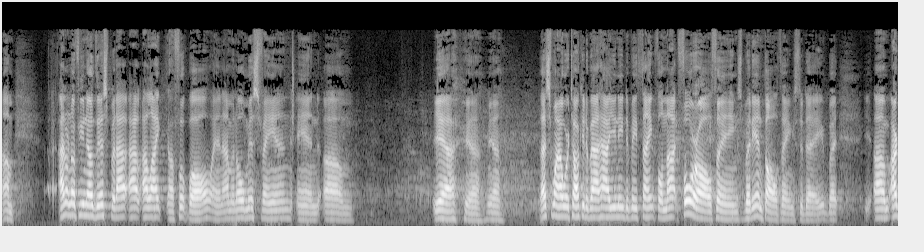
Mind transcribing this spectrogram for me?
Um, I don't know if you know this, but I, I, I like uh, football, and I'm an Ole Miss fan, and um, yeah, yeah, yeah. That's why we're talking about how you need to be thankful not for all things, but in all things today. But um, our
